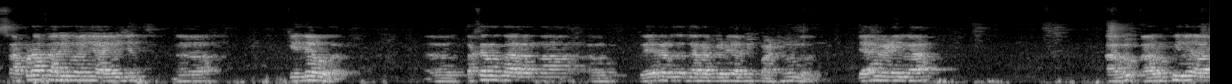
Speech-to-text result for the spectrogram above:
सापडा कार्यवाही आयोजित केल्यावर तक्रारदारांना गैरअर्जदाराकडे आम्ही पाठवलं. त्यावेळेला आरो आरोपीला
